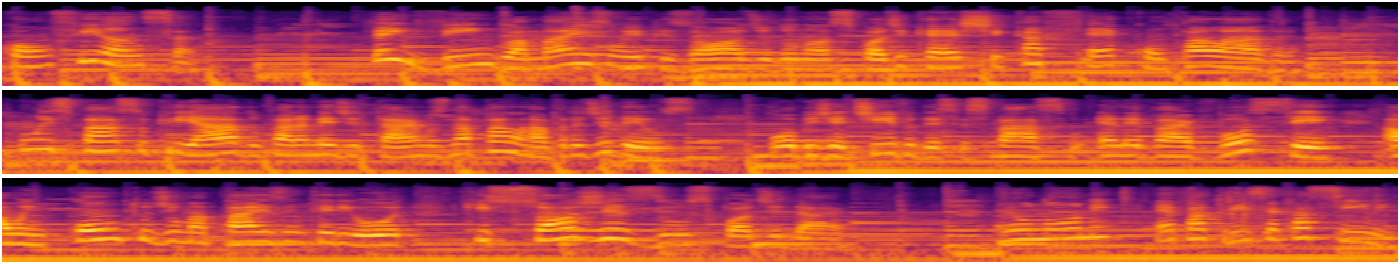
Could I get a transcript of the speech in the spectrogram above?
confiança. Bem-vindo a mais um episódio do nosso podcast Café com Palavra, um espaço criado para meditarmos na Palavra de Deus. O objetivo desse espaço é levar você ao encontro de uma paz interior que só Jesus pode dar. Meu nome é Patrícia Cassini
